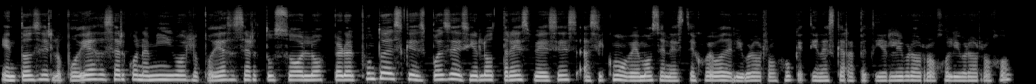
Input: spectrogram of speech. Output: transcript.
Entonces lo podías hacer con amigos, lo podías hacer tú solo, pero el punto es que después de decirlo tres veces, así como vemos en este juego de libro rojo que tienes que repetir libro rojo, libro rojo,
